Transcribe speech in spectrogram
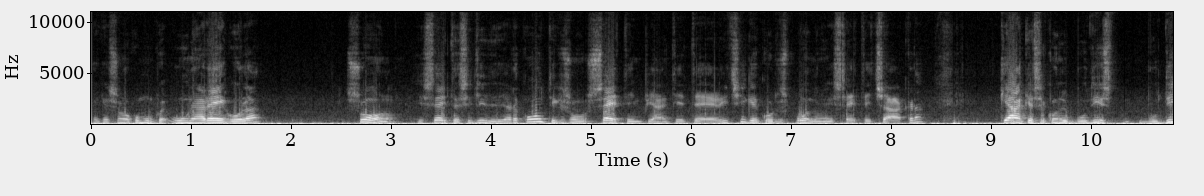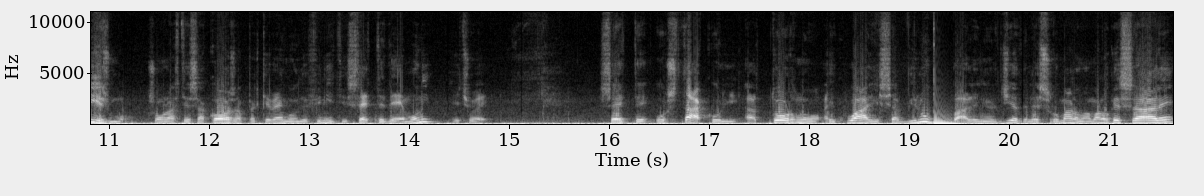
e che sono comunque una regola, sono i sette sigilli degli racconti, che sono sette impianti eterici che corrispondono ai sette chakra, che anche secondo il buddis- buddismo sono la stessa cosa perché vengono definiti sette demoni, e cioè sette ostacoli attorno ai quali si avviluppa l'energia dell'essere umano man mano che sale,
